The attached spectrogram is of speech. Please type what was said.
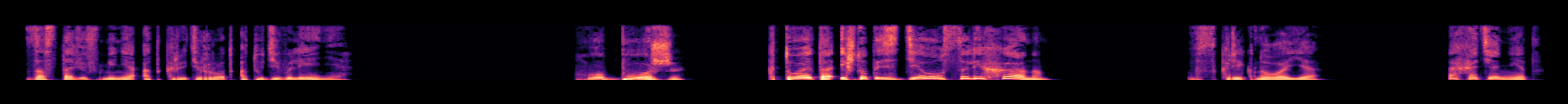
заставив меня открыть рот от удивления. «О боже! Кто это и что ты сделал с Алиханом?» Вскрикнула я. «А хотя нет,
